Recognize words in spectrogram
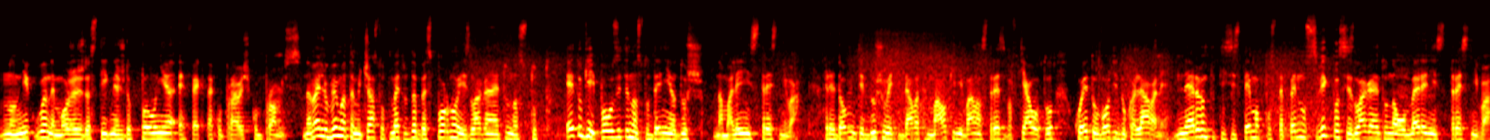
но никога не можеш да стигнеш до пълния ефект, ако правиш компромис. На мен любимата ми част от метода безспорно е излагането на студ. Ето ги и ползите на студения душ. Намалени стрес нива. Редовните душове ти дават малки нива на стрес в тялото, което води до каляване. Нервната ти система постепенно свиква с излагането на умерени стрес нива.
